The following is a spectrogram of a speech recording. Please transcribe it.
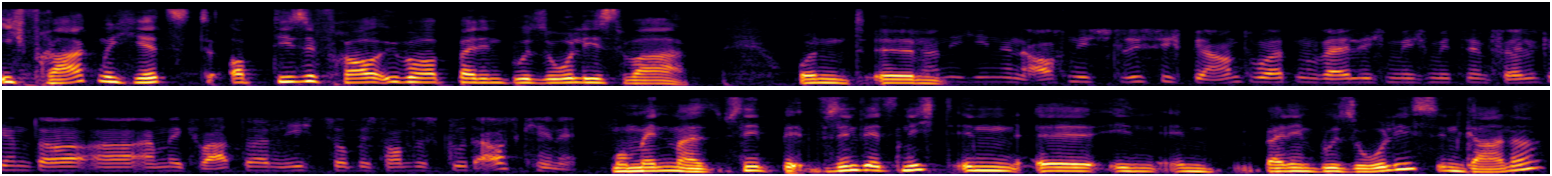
Ich frage mich jetzt, ob diese Frau überhaupt bei den Busolis war. Und Kann ähm, ich Ihnen auch nicht schlüssig beantworten, weil ich mich mit den Völkern da äh, am Äquator nicht so besonders gut auskenne. Moment mal, sind, sind wir jetzt nicht in, äh, in, in, bei den Busolis in Ghana?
